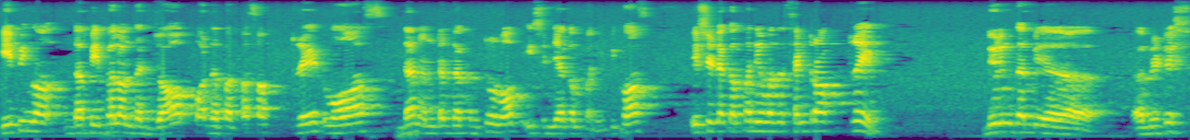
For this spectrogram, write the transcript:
keeping the people on the job for the purpose of trade was done under the control of East India Company because East India Company was the center of trade during the uh, uh, British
